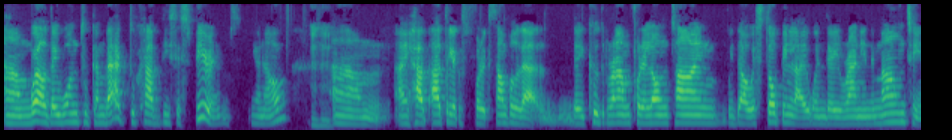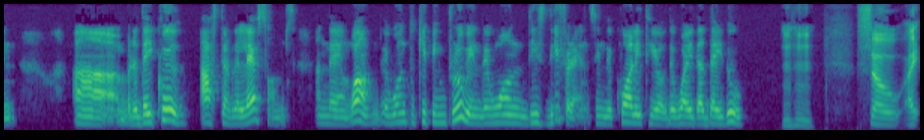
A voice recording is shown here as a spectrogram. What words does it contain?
Um, well, they want to come back to have this experience, you know. Mm-hmm. Um, I have athletes, for example, that they could run for a long time without stopping, like when they run in the mountain. Uh, but they could after the lessons, and then, well, they want to keep improving. They want this difference in the quality of the way that they do. Mm-hmm. So I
